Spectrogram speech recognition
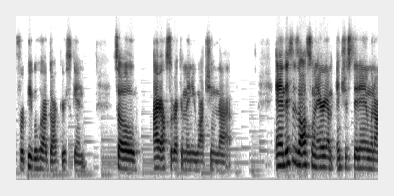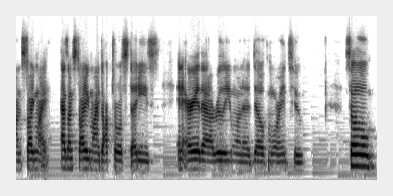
for people who have darker skin. So I also recommend you watching that. And this is also an area I'm interested in when I'm starting my, as I'm starting my doctoral studies, an area that I really want to delve more into. So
